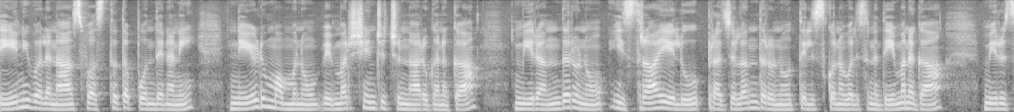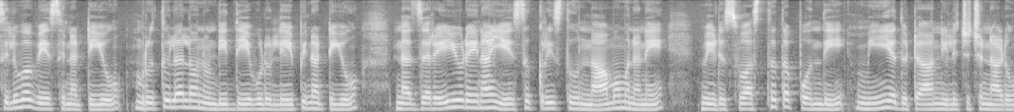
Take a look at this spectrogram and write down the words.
దేని వలన స్వస్థత పొందెనని నేడు మమ్మను విమర్శించుచున్నారు గనుక మీరందరూ ఇస్రాయేలు ప్రజలందరూ తెలుసుకొనవలసినదేమనగా మీరు సిలువ వేసినట్టియు మృతులలో నుండి దేవుడు లేపినట్టియు నజరేయుడైన యేసుక్రీస్తు నామముననే వీడు స్వస్థత పొంది మీ ఎదుట నిలుచుచున్నాడు.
